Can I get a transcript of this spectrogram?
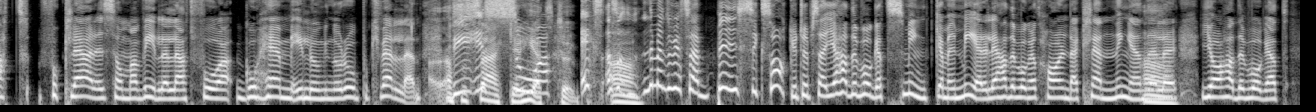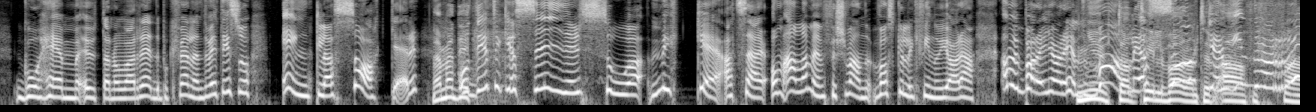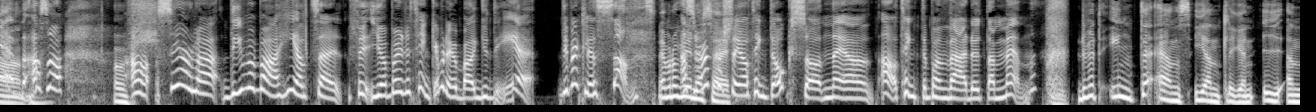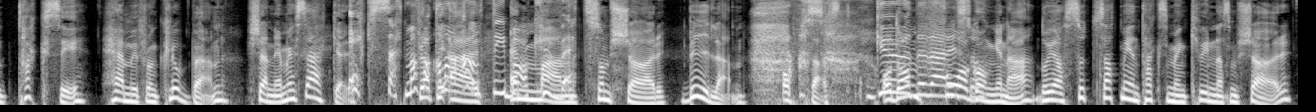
att få klä dig som man vill eller att få gå hem i lugn och ro på kvällen. Alltså det är säkerhet, så, typ. Ex, alltså, Ja. nej, men du vet så här basic saker, typ så här, jag hade vågat sminka mig mer eller jag hade vågat ha den där klänningen Ja. eller jag hade vågat gå hem utan att vara rädd på kvällen. Du vet det är så enkla saker. Nej, det- Och det tycker jag säger så mycket att så här, om alla män försvann, vad skulle kvinnor göra? Ja men bara göra helt Njut vanliga tillvaron, saker typ. och Ah, inte vara rädd. Alltså, Usch. ja, så jävla, det var bara helt så här, för jag började tänka på det och bara gud det är, det är verkligen sant. Nej, men alltså, det är var det första jag tänkte också när jag ja, tänkte på en värld utan män. Du vet inte ens egentligen i en taxi hemifrån klubben känner jag mig säker. Exakt, man För får att det man har är alltid i en man bakhuvudet. som kör bilen oftast. gud, och de det är få så- gångerna då jag har satt med i en taxi med en kvinna som kör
